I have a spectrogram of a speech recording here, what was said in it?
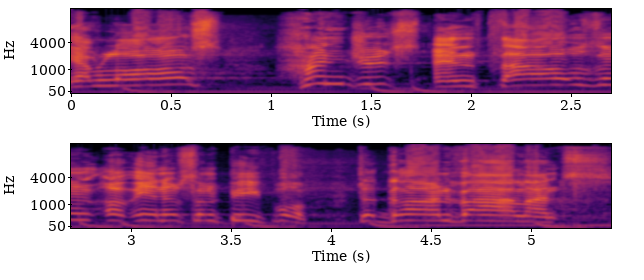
have lost hundreds and thousands of innocent people to gun violence.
